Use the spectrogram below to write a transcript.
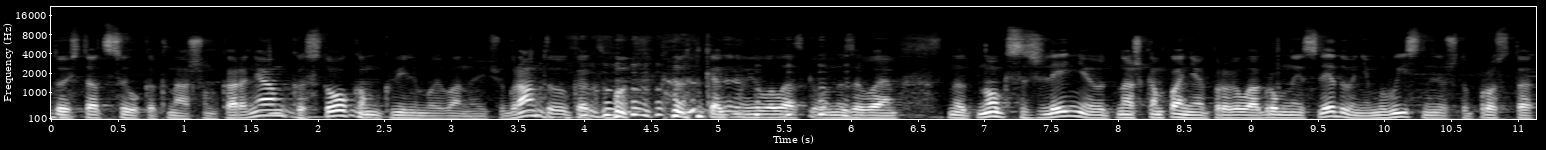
то есть отсылка к нашим корням, к истокам, к Вильяму Ивановичу Гранту, как мы, как мы его ласково называем. Но, к сожалению, наша компания провела огромное исследование, мы выяснили, что просто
